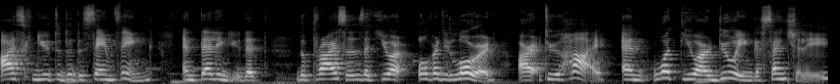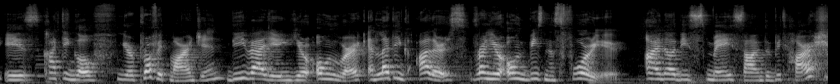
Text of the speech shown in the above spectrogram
asking you to do the same thing and telling you that the prices that you are already lowered are too high. And what you are doing essentially is cutting off your profit margin, devaluing your own work, and letting others run your own business for you. I know this may sound a bit harsh,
